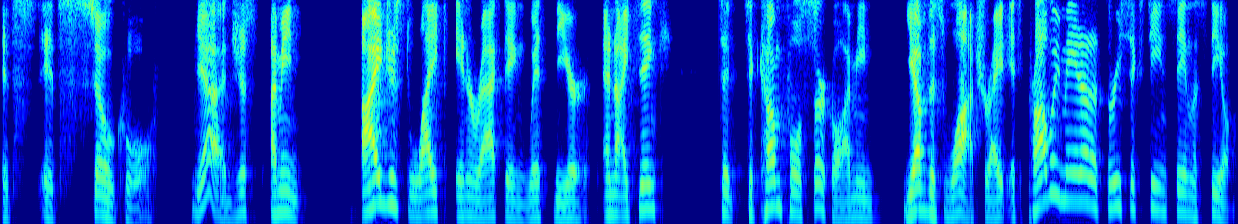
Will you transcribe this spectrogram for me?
It's it's so cool. Yeah just i mean i just like interacting with the earth and i think to to come full circle i mean you have this watch, right? It's probably made out of 316 stainless steel.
